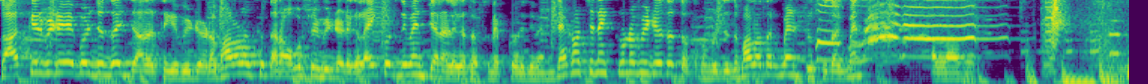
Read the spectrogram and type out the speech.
তো আজকের ভিডিও এই পর্যন্তই। যাদের থেকে ভিডিওটা ভালো লাগছে, তারা অবশ্যই ভিডিওটাকে লাইক করে দিবেন চ্যানেলকে সাবস্ক্রাইব করে দিবেন। দেখা হচ্ছে নেক্সট কোনো ভিডিওতে ততক্ষণ পর্যন্ত ভালো থাকবেন, সুস্থ থাকবেন। আল্লাহ হাফেজ।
